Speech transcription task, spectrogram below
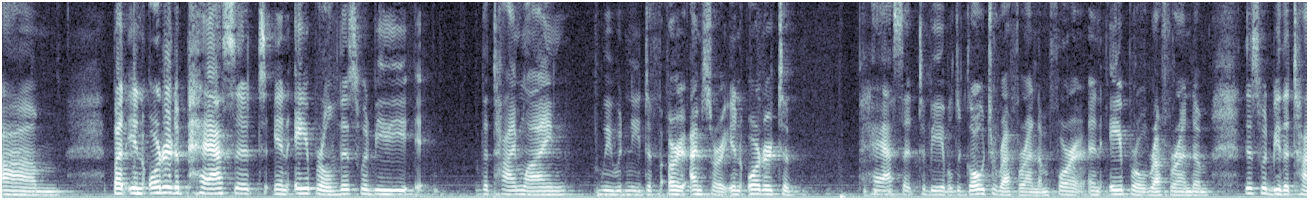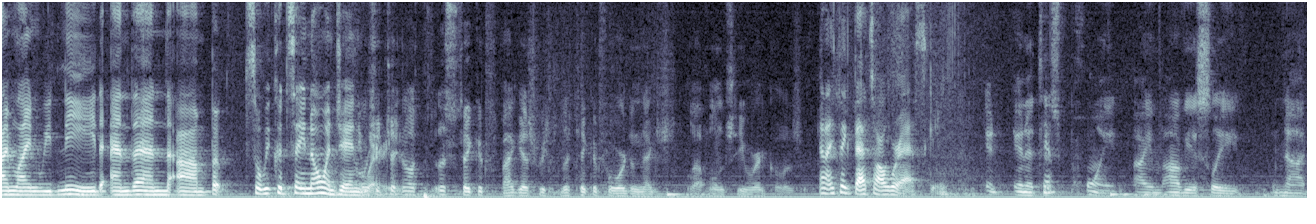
Um, but in order to pass it in April, this would be the timeline we would need to, or, I'm sorry, in order to pass it to be able to go to referendum for an April referendum, this would be the timeline we'd need, and then, um, but, so we could say no in We should January. take- let's- Let's take it, I guess, we, let's take it forward to the next level and see where it goes. And I think that's all we're asking. And, and at this point, I'm obviously not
